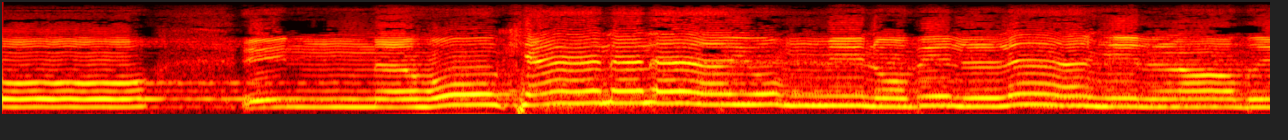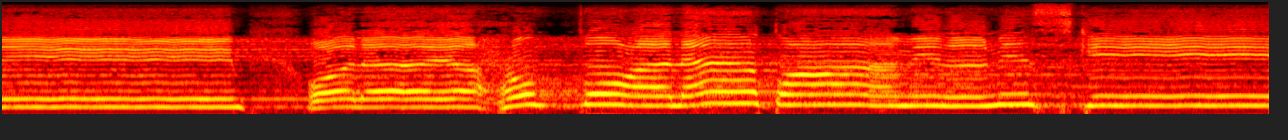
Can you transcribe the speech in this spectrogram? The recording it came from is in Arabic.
إنه كان لا يؤمن بالله العظيم ولا يحض على طعام المسكين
